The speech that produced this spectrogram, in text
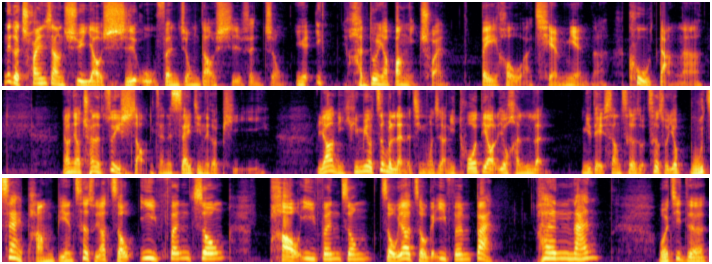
那个穿上去要十五分钟到十分钟，因为一。很多人要帮你穿背后啊、前面啊、裤裆啊，然后你要穿的最少，你才能塞进那个皮衣。然后你偏偏又这么冷的情况之下，你脱掉了又很冷，你得上厕所，厕所又不在旁边，厕所要走一分钟，跑一分钟，走要走个一分半，很难。我记得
